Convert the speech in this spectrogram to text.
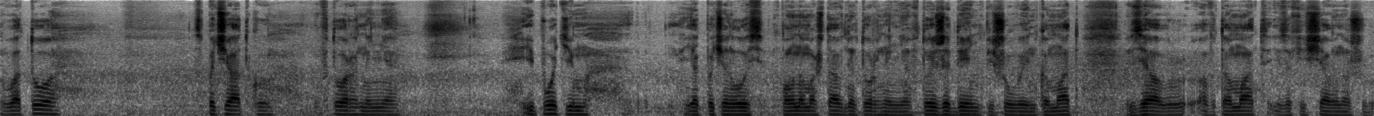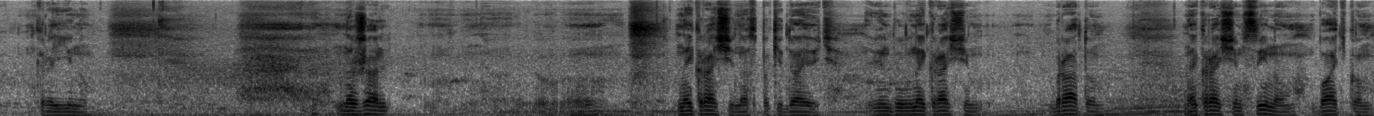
в АТО спочатку вторгнення, і потім, як почалось повномасштабне вторгнення, в той же день пішов воєнкомат, взяв автомат і захищав нашу країну. На жаль, найкращі нас покидають. Він був найкращим братом, найкращим сином, батьком.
